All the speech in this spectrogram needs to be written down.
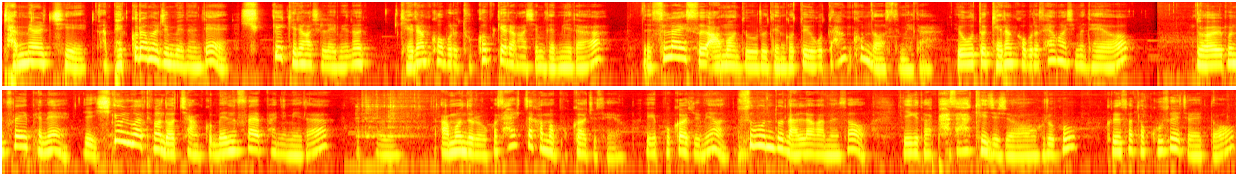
잔멸치 100g을 준비했는데 쉽게 계량하시려면 계량컵으로 두 컵 계량하시면 됩니다. 네, 슬라이스 아몬드로 된 것도 이것도 한 컵 넣었습니다. 이것도 계량컵으로 사용하시면 돼요. 넓은 프라이팬에 이제 식용유 같은 건 넣지 않고 맨 프라이팬입니다. 아몬드를 넣고 살짝 한번 볶아주세요. 이게 볶아주면 수분도 날아가면서 이게 다 바삭해지죠. 그리고 그래서 더 고소해져요 또.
